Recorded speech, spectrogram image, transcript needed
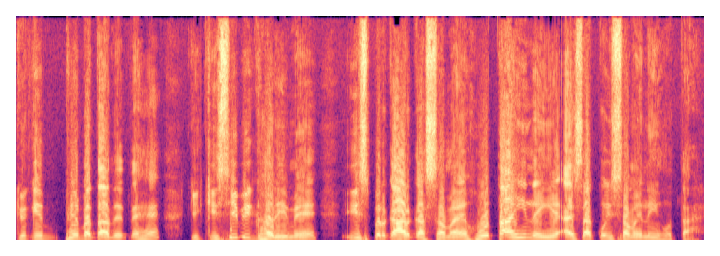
क्योंकि फिर बता देते हैं कि किसी भी घड़ी में इस प्रकार का समय होता ही नहीं है। ऐसा कोई समय नहीं होता है।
